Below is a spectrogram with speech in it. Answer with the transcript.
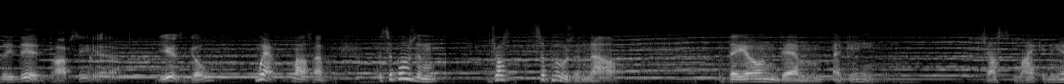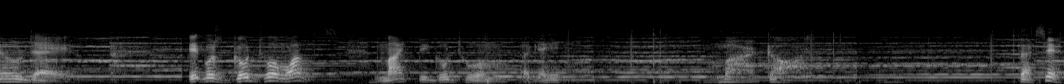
they did, Popsy, uh, years ago. Well, Master, supposing, just supposing now, they owned them again, just like in the old days. It was good to 'em once, might be good to 'em again. My God. That's it.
